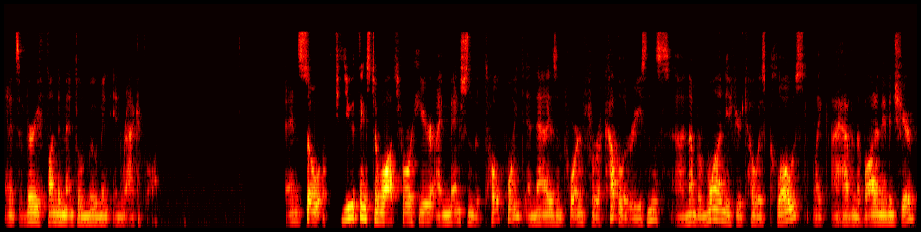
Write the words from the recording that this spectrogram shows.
and it's a very fundamental movement in racquetball. And so a few things to watch for here. I mentioned the toe point, and that is important for a couple of reasons. Uh, number one, if your toe is closed, like I have in the bottom image here,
